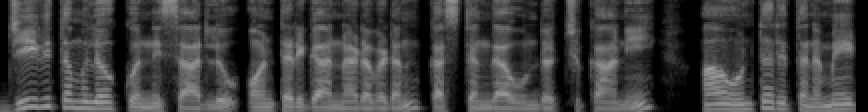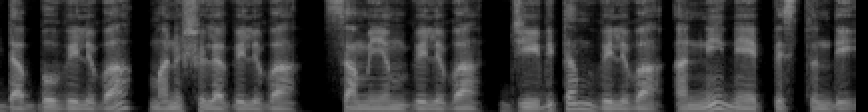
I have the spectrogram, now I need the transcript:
జీవితములో కొన్నిసార్లు ఒంటరిగా నడవడం కష్టంగా ఉండొచ్చు కాని ఆ ఒంటరితనమే డబ్బు విలువ మనుషుల విలువ సమయం విలువ జీవితం విలువ అన్నీ నేర్పిస్తుంది.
